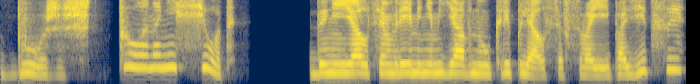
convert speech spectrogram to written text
Боже, что она несет? Даниял тем временем явно укреплялся в своей позиции,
